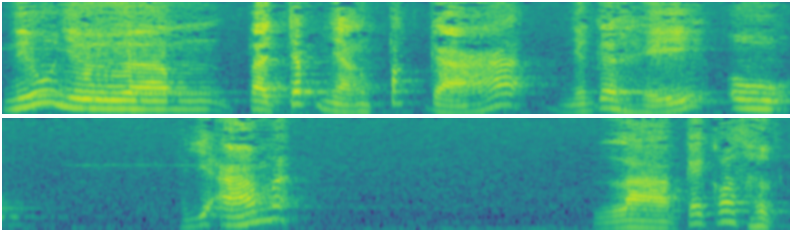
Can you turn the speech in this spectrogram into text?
Nếu như ta chấp nhận tất cả những cái hỷ u với ám á, là cái có thực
